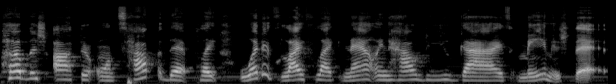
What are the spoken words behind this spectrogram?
published author on top of that plate, what is life like now and how do you guys manage that?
